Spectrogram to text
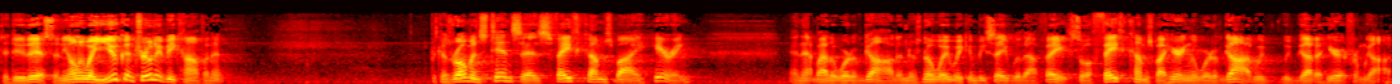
to do this. And the only way you can truly be confident, because Romans 10 says faith comes by hearing, and that by the Word of God. And there's no way we can be saved without faith. So if faith comes by hearing the Word of God, we've, we've got to hear it from God,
